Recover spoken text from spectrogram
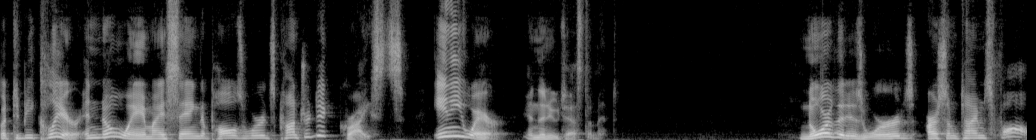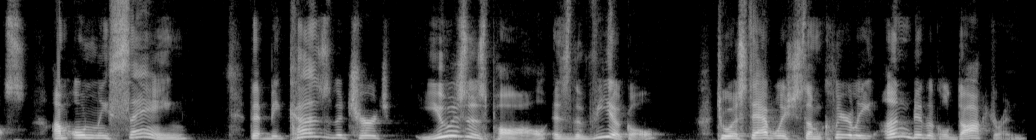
But to be clear, in no way am I saying that Paul's words contradict Christ's anywhere in the New Testament, nor that his words are sometimes false. I'm only saying that because the church uses Paul as the vehicle to establish some clearly unbiblical doctrine,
